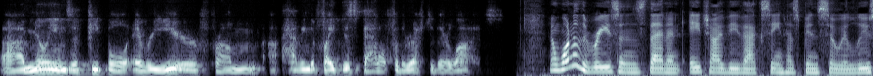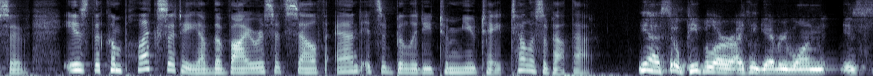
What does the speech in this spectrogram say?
uh, millions of people every year from uh, having to fight this battle for the rest of their lives. Now, one of the reasons that an HIV vaccine has been so elusive is the complexity of the virus itself and its ability to mutate. Tell us about that. Yeah, so people are, I think everyone is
